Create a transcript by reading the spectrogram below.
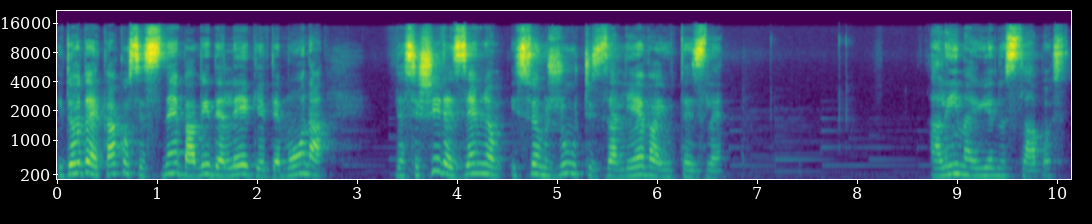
I dodaje kako se s neba vide legije demona da se šire zemljom i svojom žuči zalijevaju te zle. Ali imaju jednu slabost.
